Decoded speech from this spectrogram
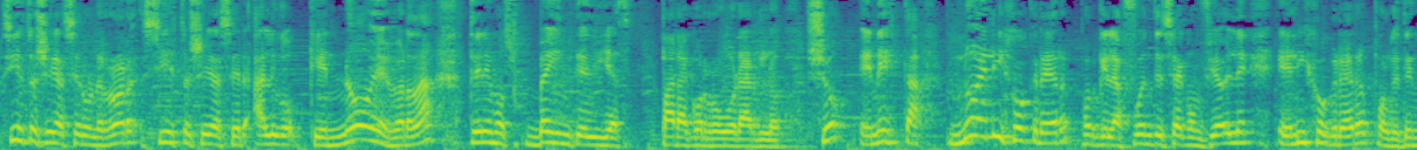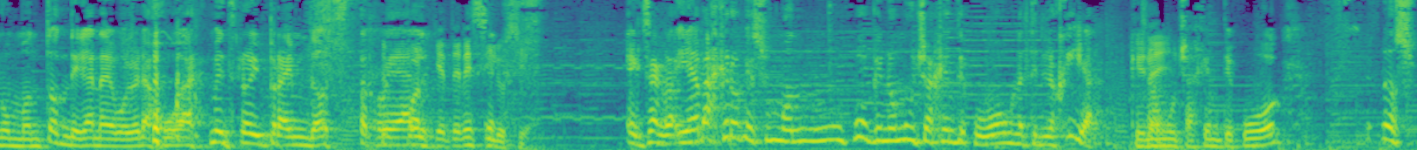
Si esto llega a ser un error, si esto llega a ser algo que no es verdad, tenemos 20 días para corroborarlo. Yo en esta no elijo creer porque la fuente sea confiable, elijo creer porque tengo un montón de ganas de volver a jugar Metroid Prime 2 real. Porque tenés ilusión. Exacto, y además creo que es un, juego que no mucha gente jugó, una trilogía que no mucha gente jugó. Los,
